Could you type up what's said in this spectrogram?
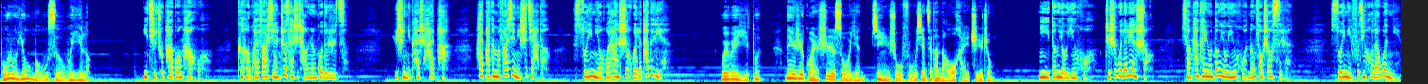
薄若幽眸色微冷。你起初怕光怕火，可很快发现这才是常人过的日子，于是你开始害怕。害怕他们发现你是假的，所以你又回暗室毁了他的脸。微微一顿，那日管事所言尽数浮现在他脑海之中。你以灯油引火，只是为了练手，想看看用灯油引火能否烧死人。所以你父亲后来问你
